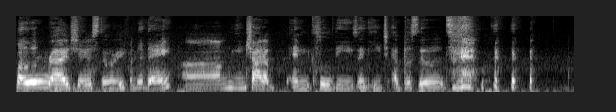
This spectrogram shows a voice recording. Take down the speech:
my little rideshare story for the day. Um I'm trying to include these in each episode so that,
